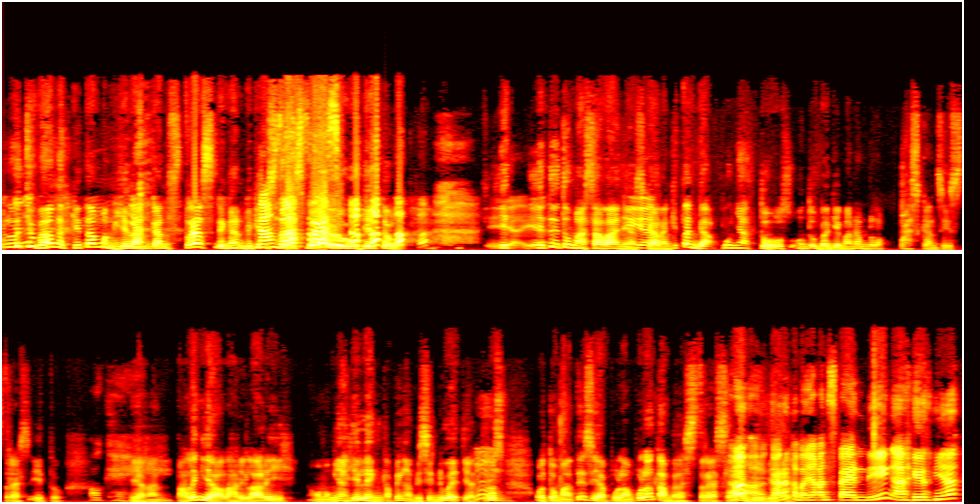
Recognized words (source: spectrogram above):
lucu banget kita Iya. menghilangkan stres dengan bikin stres. baru gitu loh. It- Iya, iya. Itu itu masalahnya Iya. sekarang kita nggak punya tools untuk bagaimana melepaskan si stres itu, Oke. ya kan? Paling ya lari-lari, ngomongnya healing tapi ngabisin duit ya, Hmm. terus otomatis ya pulang-pulang tambah stres lagi gitu. Karena kebanyakan spending akhirnya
